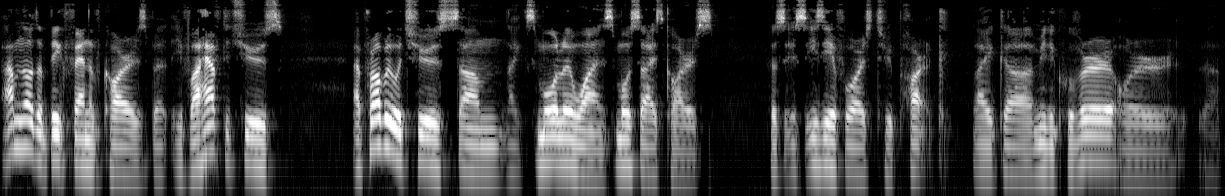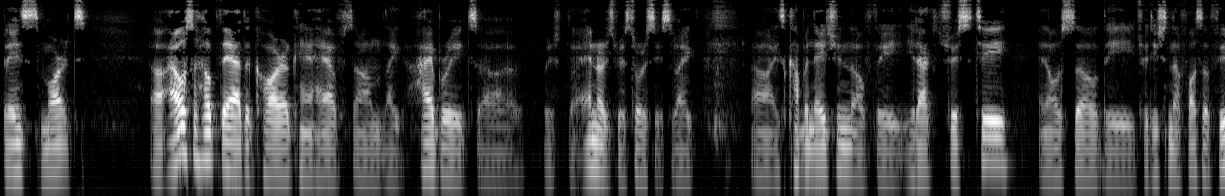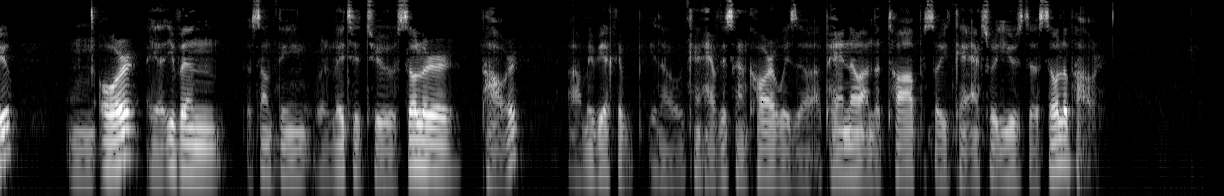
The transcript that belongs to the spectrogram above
I'm not a big fan of cars, but if I have to choose, I probably would choose some like smaller ones, small sized cars, because it's easier for us to park, like uh, Mini Cooper or uh, Benz Smart. Uh, I also hope that the car can have some like hybrid uh, energy resources, like uh, it's combination of the electricity and also the traditional fossil fuel, um, or uh, even something related to solar power. Uh, maybe I could, you know, can have this kind of car with a, a, panel on the top, so you can actually use the solar power.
